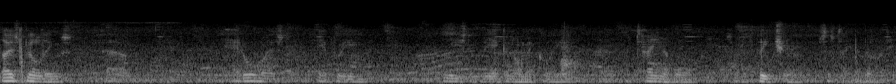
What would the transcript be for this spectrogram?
Those buildings um, had almost every reasonably economically attainable sort of feature of sustainability.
